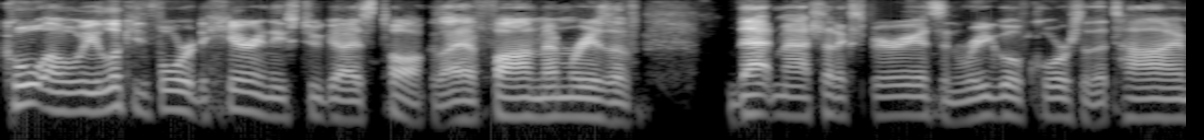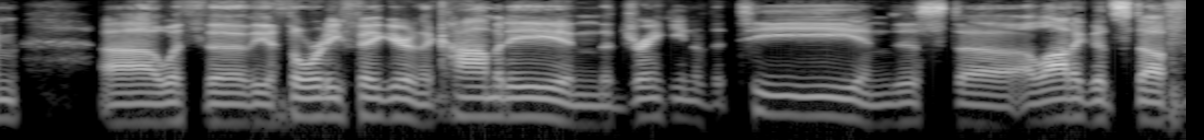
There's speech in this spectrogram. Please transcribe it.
cool. I'll be looking forward to hearing these two guys talk because I have fond memories of that match, that experience, and Regal, of course, at the time uh, with the the authority figure and the comedy and the drinking of the tea and just uh, a lot of good stuff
